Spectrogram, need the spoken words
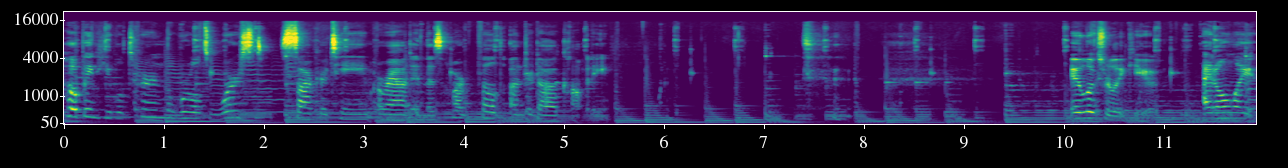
hoping he will turn the world's worst soccer team around in this heartfelt underdog comedy. it looks really cute. I don't like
